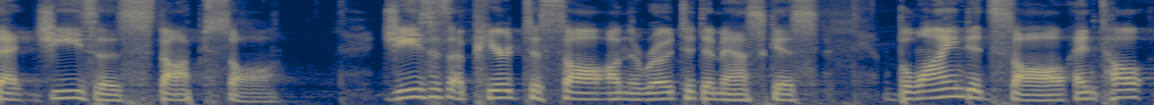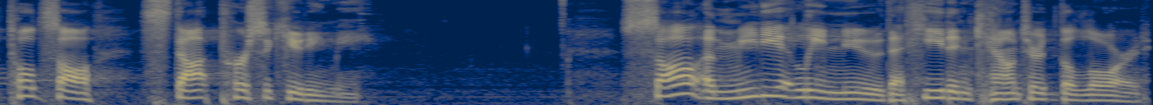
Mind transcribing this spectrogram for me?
that Jesus stopped Saul. Jesus appeared to Saul on the road to Damascus, blinded Saul, and to- told Saul, Stop persecuting me. Saul immediately knew that he'd encountered the Lord,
